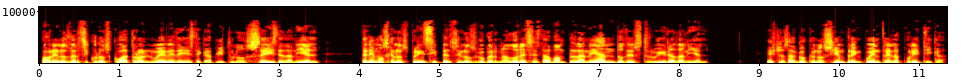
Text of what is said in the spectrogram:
Ahora en los versículos cuatro al nueve de este capítulo seis de Daniel, tenemos que los príncipes y los gobernadores estaban planeando destruir a Daniel. Esto es algo que uno siempre encuentra en la política.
